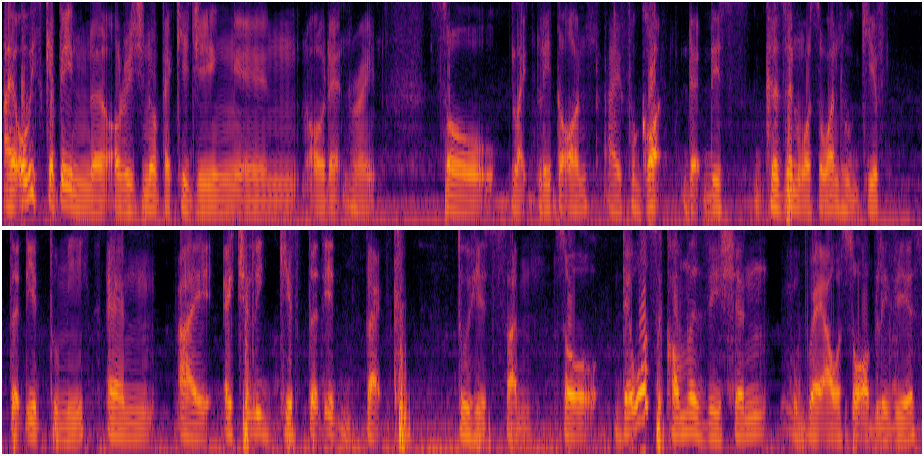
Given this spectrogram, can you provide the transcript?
I always kept it in the original packaging and all that, right? So, like later on, I forgot that this cousin was the one who gifted it to me, and I actually gifted it back to his son. So there was a conversation where I was so oblivious.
